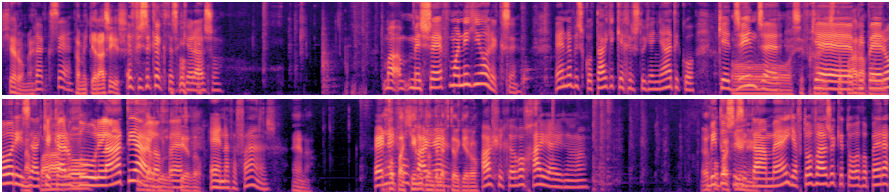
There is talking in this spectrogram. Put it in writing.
Χαίρομαι. Εντάξει. Θα με κεράσεις; Ε, φυσικά και θα σε κεράσω. Μα με σεφ μου ανοίγει η όρεξη. Ένα μπισκοτάκι και χριστουγεννιάτικο και τζίντζερ σε ευχαριστώ και πάρα πολύ. πιπερόριζα Να και πάρω καρδούλα. Τι την άλλο καρδούλα αυτή θες; εδώ. Ένα θα φας; Ένα. Ένα Έχω ήσουν παχύνει τον κανένα. τελευταίο καιρό. Άσχε και εγώ χάλια έγινα. Έχω Μην το πατίνι. συζητάμε, γι' αυτό βάζω και το εδώ πέρα.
